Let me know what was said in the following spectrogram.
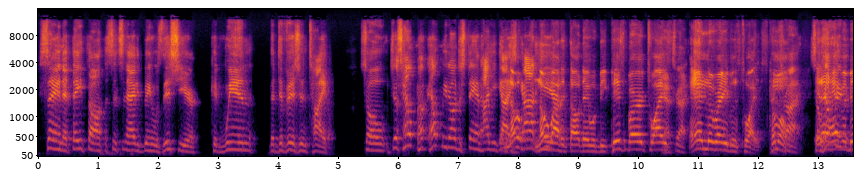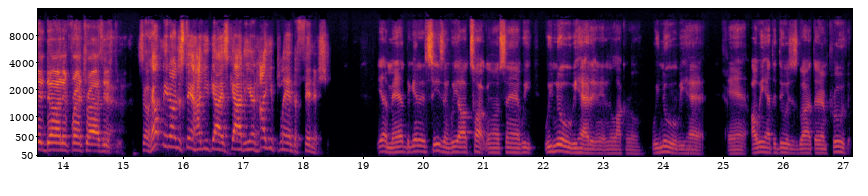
saying that they thought the Cincinnati Bengals this year could win the division title. So just help help me to understand how you guys No- got nobody here. thought they would beat Pittsburgh twice That's right. and the Ravens twice. Come That's on. right. So So that help me haven't to- been done in franchise Yeah. history. So help me to understand how you guys got here and how you plan to finish. Yeah, man. Beginning of the season, we all talked. You know what I'm saying? We we knew we had it in the locker room. We knew what we had, and all we had to do was just go out there and prove it.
